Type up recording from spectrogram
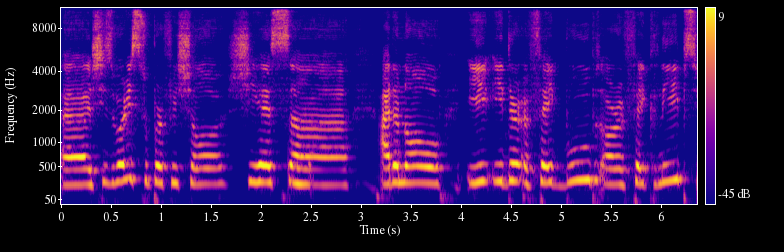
Uh, she's very superficial. She has, uh, I don't know, e- either a fake boobs or a fake lips.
